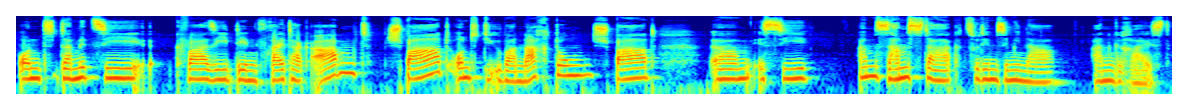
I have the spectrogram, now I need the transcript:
und damit sie quasi den Freitagabend spart und die Übernachtung spart, ähm, ist sie am Samstag zu dem Seminar angereist.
